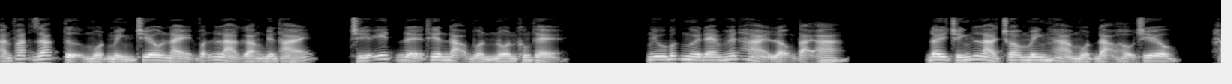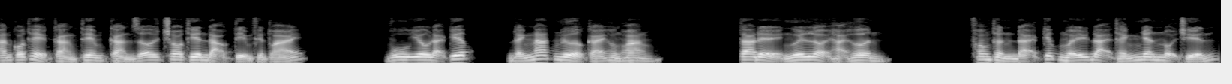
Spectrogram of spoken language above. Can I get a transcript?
hắn phát giác tự một mình chiêu này vẫn là găng biến thái, chí ít để thiên đạo buồn nôn không thể. Như bức ngươi đem huyết hải lộng tại a. Đây chính là cho minh hà một đạo hậu chiêu, hắn có thể càng thêm cản rỡ cho thiên đạo tìm phiền thoái. Vu yêu đại kiếp, đánh nát nửa cái hồng hoang. Ta để ngươi lợi hại hơn. Phong thần đại kiếp mấy đại thánh nhân nội chiến.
